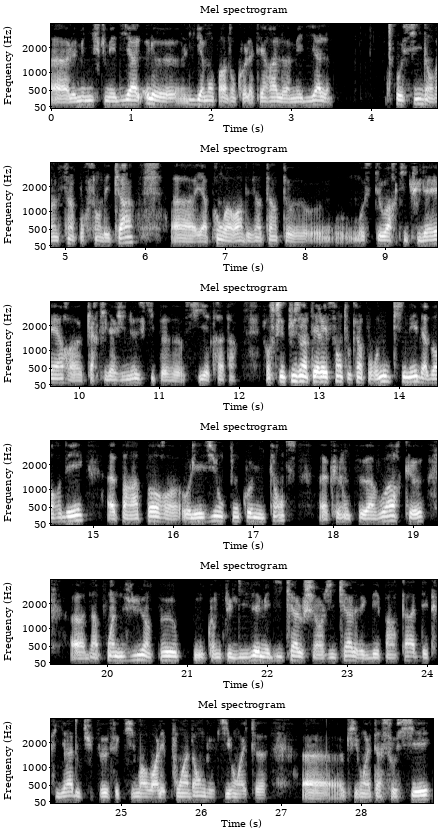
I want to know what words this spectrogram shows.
euh, le ménisque médial, le ligament pardon collatéral médial aussi dans 25% des cas. Euh, et après, on va avoir des atteintes euh, ostéo-articulaires, euh, cartilagineuses qui peuvent aussi être atteintes. Je pense que c'est plus intéressant, en tout cas pour nous kinés, d'aborder par rapport aux lésions concomitantes que l'on peut avoir que d'un point de vue un peu, comme tu le disais, médical ou chirurgical, avec des pintades, des triades, où tu peux effectivement avoir les points d'angle qui vont être qui vont être associés,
